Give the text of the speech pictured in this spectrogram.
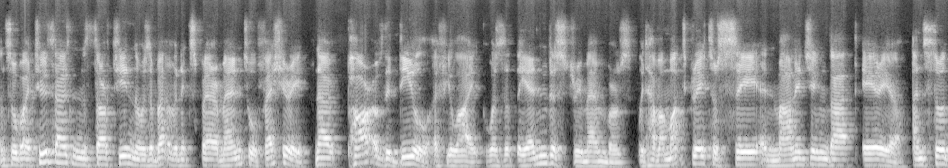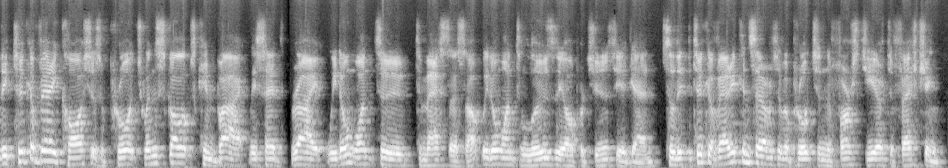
And so by 2013, there was a bit of an experimental fishery. Now, part of the deal, if you like, was that the industry members would have a much greater say in managing that area And so they took a very cautious approach. When the scallops came back, they said, right, we don't want to, to mess this up. We don't want to lose the opportunity again. So they took a very conservative approach in the first year to fishing.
